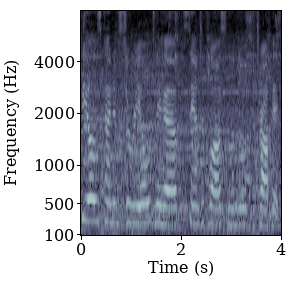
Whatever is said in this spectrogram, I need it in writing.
Feels kind of surreal to have Santa Claus in the middle of the tropics.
